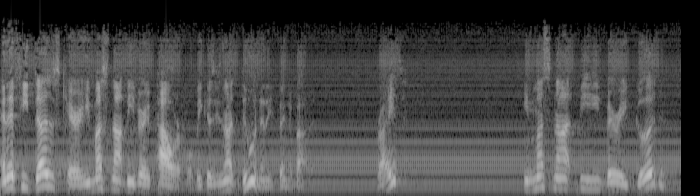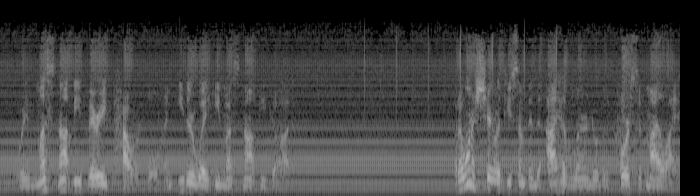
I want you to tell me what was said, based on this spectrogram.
And if he does care, he must not be very powerful because he's not doing anything about it. Right? He must not be very good or he must not be very powerful. And either way, he must not be God. But I want to share with you something that I have learned over the course of my life.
